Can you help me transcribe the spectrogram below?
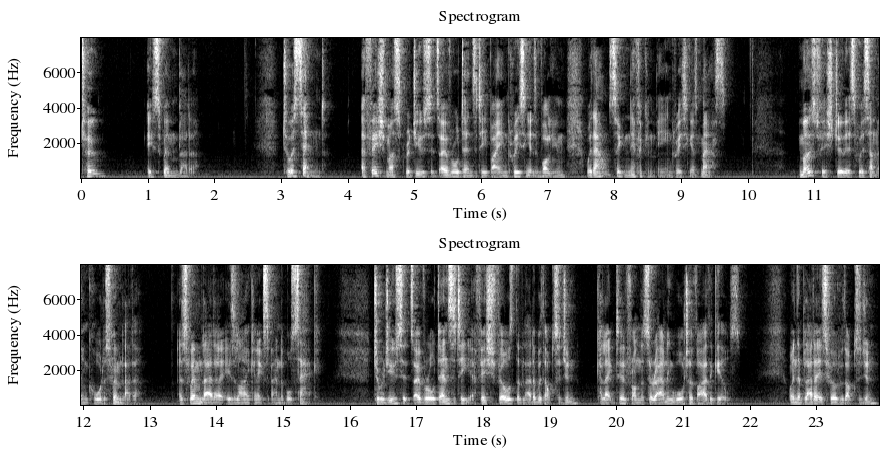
2. A swim bladder. To ascend, a fish must reduce its overall density by increasing its volume without significantly increasing its mass. Most fish do this with something called a swim bladder. A swim bladder is like an expandable sac. To reduce its overall density, a fish fills the bladder with oxygen, collected from the surrounding water via the gills. When the bladder is filled with oxygen,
